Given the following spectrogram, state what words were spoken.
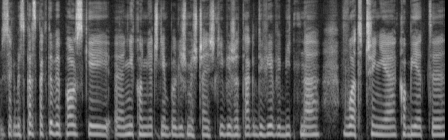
z, jakby z perspektywy polskiej e, niekoniecznie byliśmy szczęśliwi, że tak dwie wybitne władczynie, kobiety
